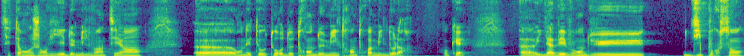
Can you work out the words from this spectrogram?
C'était en janvier 2021. Euh, on était autour de 32 000, 33 000 dollars. Euh, Il avait vendu 10%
